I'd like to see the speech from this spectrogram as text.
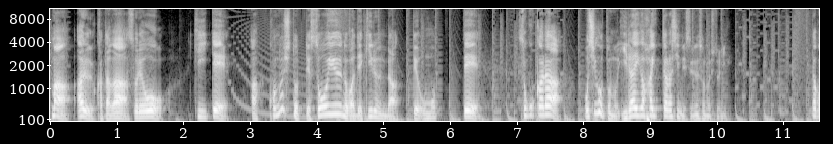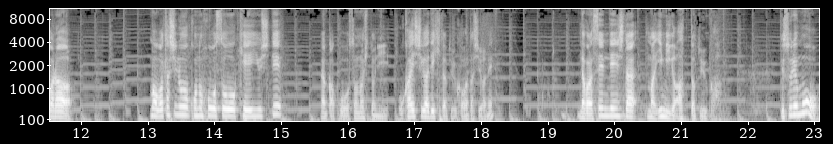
まあある方がそれを聞いてあこの人ってそういうのができるんだって思ってそこからお仕事の依頼が入ったらしいんですよねその人に。だからまあ私のこの放送を経由してなんかこうその人にお返しができたというか私はねだから宣伝した、まあ、意味があったというかでそれも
